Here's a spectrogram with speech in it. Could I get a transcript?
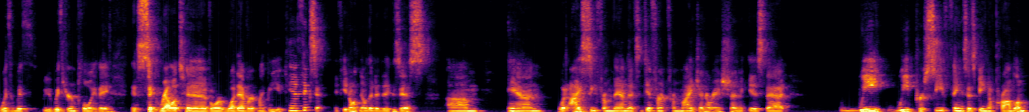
with with with your employee. They a sick relative or whatever it might be you can't fix it if you don't know that it exists. Um, and what i see from them that's different from my generation is that we we perceive things as being a problem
